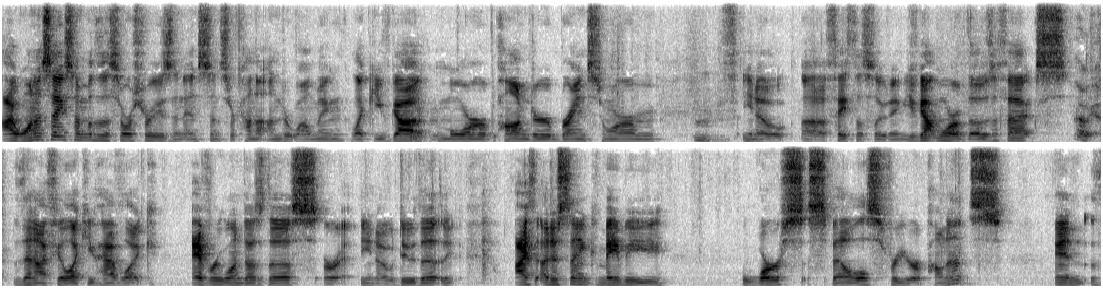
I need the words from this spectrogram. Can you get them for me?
I want to say some of the sorceries and instants are kind of underwhelming. Like you've got Mhm. more ponder, brainstorm, f- you know, uh, faithless looting. You've got more of those effects Oh yeah. then I feel like you have like everyone does this or you know do the. I I just think maybe worse spells for your opponents. And th-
